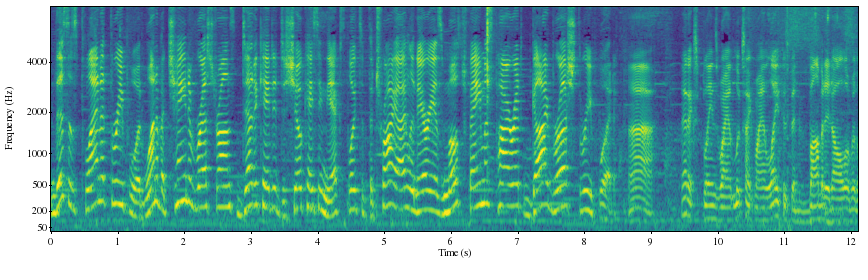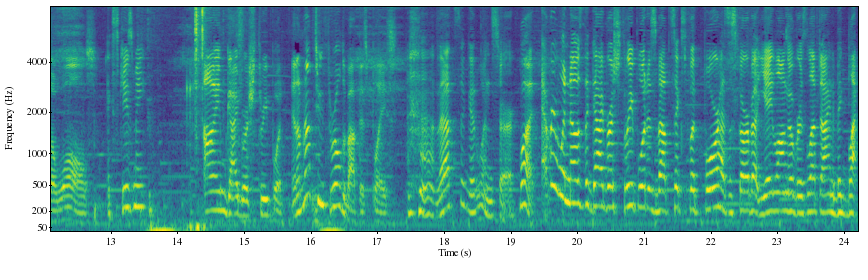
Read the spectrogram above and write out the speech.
This is Planet Threepwood, one of a chain of restaurants dedicated to showcasing the exploits of the Tri-Island area's most famous pirate, Guybrush Threepwood. Ah, that explains why it looks like my life has been vomited all over the walls. Excuse me? I'm Guybrush Threepwood, and I'm not too thrilled about this place. That's a good one, sir. What? Everyone knows that Guybrush Threepwood is about six foot four, has a scar about yay long over his left eye, and a big black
